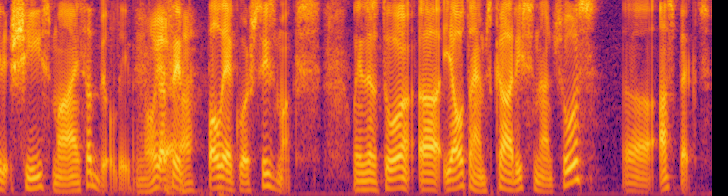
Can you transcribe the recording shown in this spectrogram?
ir šīs mājas atbildība. No, nu jā. Tas ir paliek paliekošas izmaksas. Līdz ar to jautājums, kā risināt šos uh, aspektus.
